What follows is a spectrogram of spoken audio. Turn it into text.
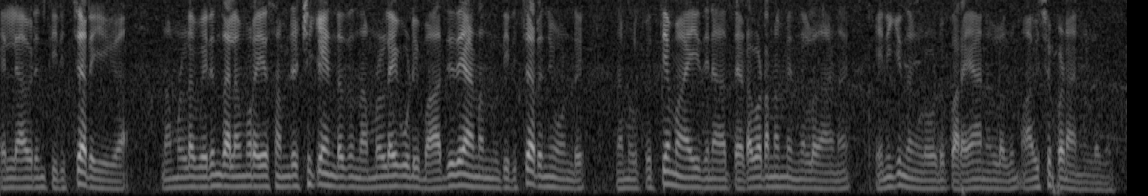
എല്ലാവരും തിരിച്ചറിയുക. നമ്മളുടെ വരും തലമുറയെ സംരക്ഷിക്കേണ്ടത് നമ്മളുടെ കൂടി ബാധ്യതയാണെന്ന് തിരിച്ചറിഞ്ഞുകൊണ്ട് നമ്മൾ കൃത്യമായി ഇതിനകത്ത് ഇടപെടണം എന്നുള്ളതാണ് എനിക്ക് നിങ്ങളോട് പറയാനുള്ളതും ആവശ്യപ്പെടാനുള്ളതും.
